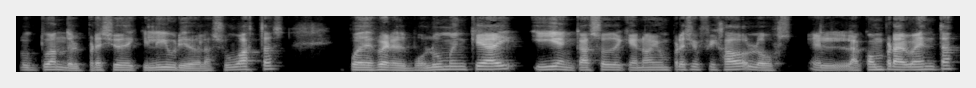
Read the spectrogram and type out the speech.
fluctuando, el precio de equilibrio de las subastas, puedes ver el volumen que hay y en caso de que no hay un precio fijado, la compra de venta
